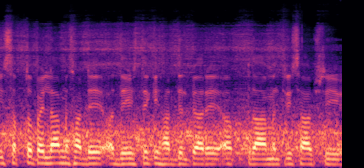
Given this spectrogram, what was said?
ਇਹ ਸਭ ਤੋਂ ਪਹਿਲਾਂ ਮੈਂ ਸਾਡੇ ਦੇਸ਼ ਦੇ ਕਿ ਹਰ ਦਿਲ ਪਿਆਰੇ ਪ੍ਰਧਾਨ ਮੰਤਰੀ ਸਾਹਿਬ ਸ਼੍ਰੀ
